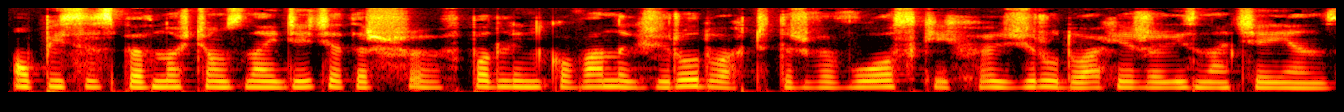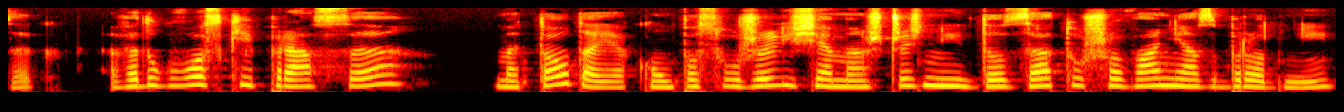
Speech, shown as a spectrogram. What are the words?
opisy z pewnością znajdziecie też w podlinkowanych źródłach, czy też we włoskich źródłach, jeżeli znacie język. Według włoskiej prasy metoda, jaką posłużyli się mężczyźni do zatuszowania zbrodni,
